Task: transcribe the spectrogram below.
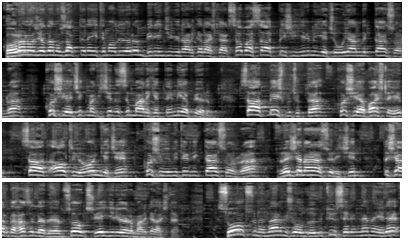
Koran Hoca'dan uzaktan eğitim alıyorum. Birinci gün arkadaşlar sabah saat 5'i 20 geçe uyandıktan sonra koşuya çıkmak için ısınma hareketlerini yapıyorum. Saat 5.30'da koşuya başlayıp saat 6'yı 10 geçe koşuyu bitirdikten sonra rejenerasyon için dışarıda hazırladığım soğuk suya giriyorum arkadaşlar. Soğuk suyun vermiş olduğu bütün serinleme ile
